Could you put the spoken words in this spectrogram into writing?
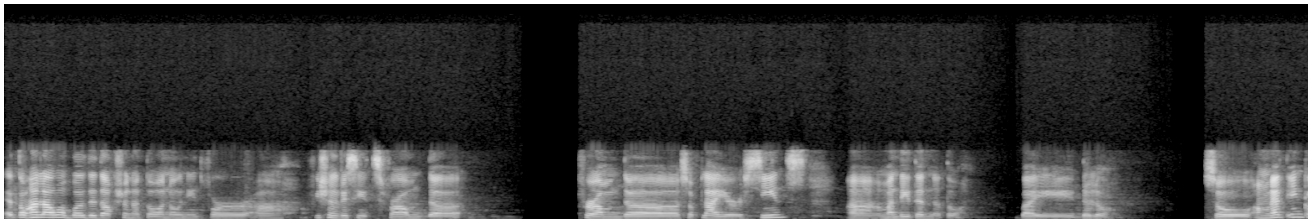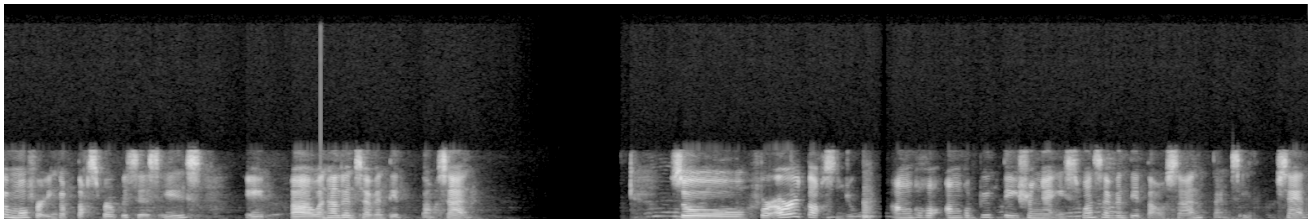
itong allowable deduction na to, no need for uh, official receipts from the from the supplier since uh, mandated na to by the law. So, ang net income mo for income tax purposes is eight, uh, 170,000. So, for our tax due, ang, ang computation niya is 170,000 times 8%.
